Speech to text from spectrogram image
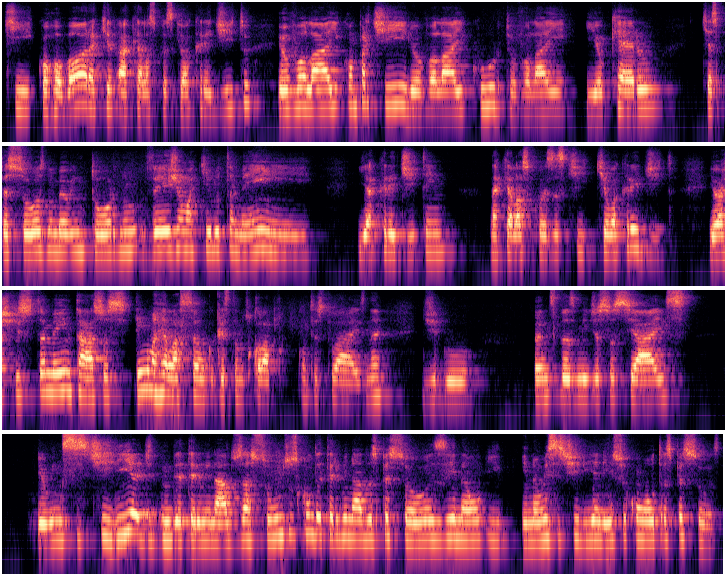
que corrobora aquelas coisas que eu acredito, eu vou lá e compartilho, eu vou lá e curto, eu vou lá e, e eu quero que as pessoas no meu entorno vejam aquilo também e, e acreditem naquelas coisas que, que eu acredito. Eu acho que isso também tá, tem uma relação com a questão dos colapsos contextuais, né? Digo, antes das mídias sociais, eu insistiria em determinados assuntos com determinadas pessoas e não, e, e não insistiria nisso com outras pessoas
